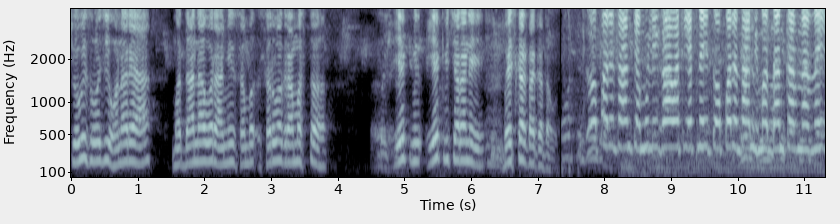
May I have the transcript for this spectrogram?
चोवीस रोजी होणाऱ्या मतदानावर आम्ही सम सर्व ग्रामस्थ एक एक विचाराने बहिष्कार टाकत आहोत. जोपर्यंत आमच्या मुली गावात येत नाही तोपर्यंत आम्ही मतदान करणार नाही.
